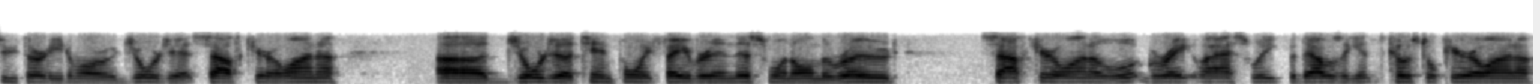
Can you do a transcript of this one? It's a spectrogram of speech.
2:30 tomorrow. Georgia at South Carolina. Uh, Georgia a 10 point favorite in this one on the road. South Carolina looked great last week, but that was against Coastal Carolina.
